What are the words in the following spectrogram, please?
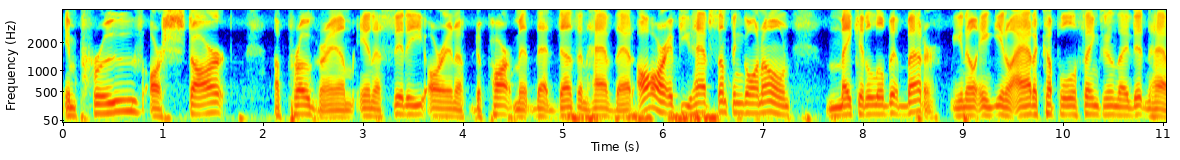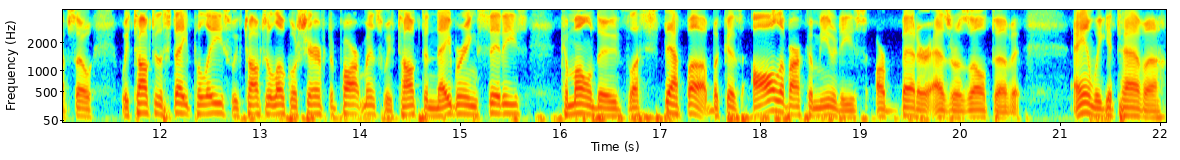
improve or start a program in a city or in a department that doesn't have that or if you have something going on make it a little bit better you know and you know add a couple of things in they didn't have so we talked to the state police we've talked to local sheriff departments we've talked to neighboring cities come on dudes let's step up because all of our communities are better as a result of it and we get to have a,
